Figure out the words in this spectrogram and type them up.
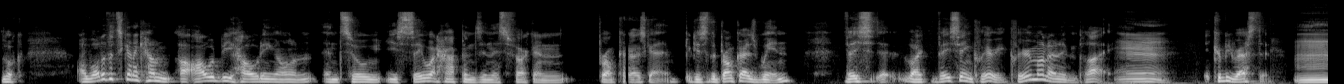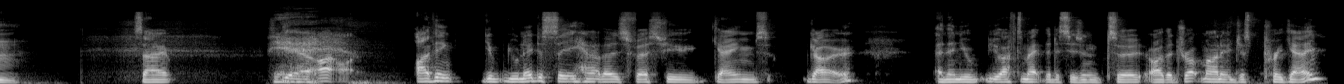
look, a lot of it's going to come. I would be holding on until you see what happens in this fucking Broncos game because if the Broncos win, VC, like VC and Cleary, Cleary might not even play. Mm. It could be rested. Mm. So, yeah, I, I think you, you'll need to see how those first few games go, and then you you have to make the decision to either drop Manu just pre-game,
